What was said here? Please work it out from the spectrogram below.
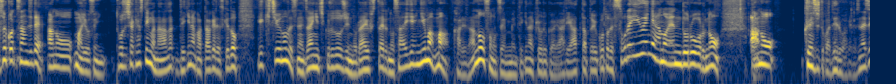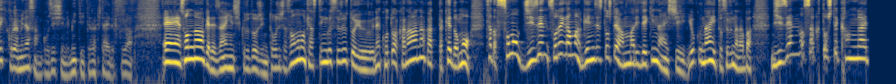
そういう感じで、あのまあ、要するに当事者キャスティングはなできなかったわけですけど、劇中のですね在日クルド人のライフスタイルの再現には、まあ、彼らのその全面的な協力がやはりあったということで、それゆえにあのエンドロールの、あのクレジットが出るわけですね。ぜひこれは皆さんご自身で見ていただきたいですが、えー、そんなわけで在日クルド人当事者そのものをキャスティングするという、ね、ことはかなわなかったけども、ただその事前、それがまあ現実としてはあんまりできないし、良くないとするならば、事前の策として考え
